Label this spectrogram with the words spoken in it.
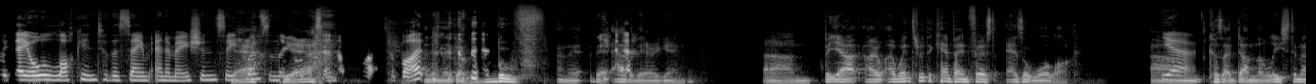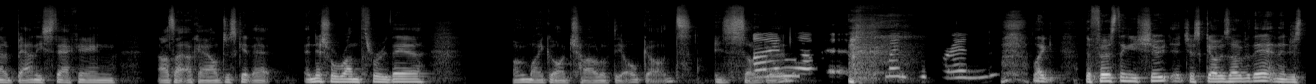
Like they all lock into the same animation sequence, and they yeah. end up butt to butt. and then they go boof, and they're, they're out of there again. Um, but yeah, I, I went through the campaign first as a warlock. Um, Yeah. Because I'd done the least amount of bounty stacking. I was like, okay, I'll just get that initial run through there. Oh my god, Child of the Old Gods is so I good. love it. My little friend. like the first thing you shoot, it just goes over there and then just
